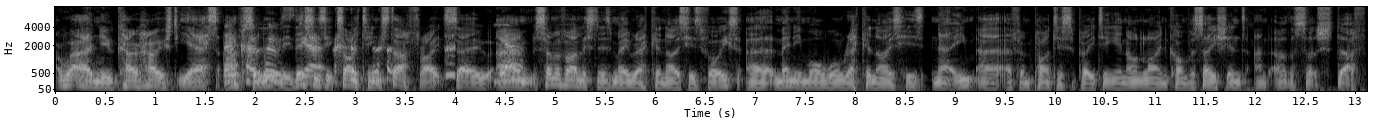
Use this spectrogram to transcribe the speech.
A new co-host, yes, a absolutely. Co-host, this yeah. is exciting stuff, right? So, yeah. um, some of our listeners may recognise his voice. Uh, many more will recognise his name uh, from participating in online conversations and other such stuff.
